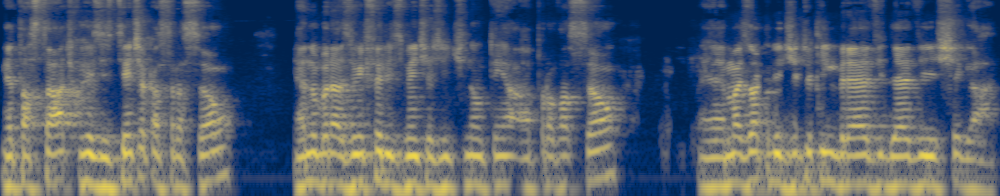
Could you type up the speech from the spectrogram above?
metastático resistente à castração. É, no Brasil, infelizmente, a gente não tem a aprovação, é, mas eu acredito que em breve deve chegar.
